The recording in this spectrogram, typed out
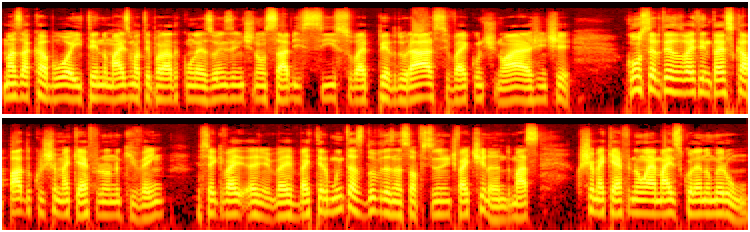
mas acabou aí tendo mais uma temporada com lesões, a gente não sabe se isso vai perdurar, se vai continuar, a gente com certeza vai tentar escapar do Christian McCaffrey no ano que vem. Eu sei que vai, vai, vai ter muitas dúvidas nessa oficina, a gente vai tirando, mas Christian McCaffrey não é mais escolha número 1. Um.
